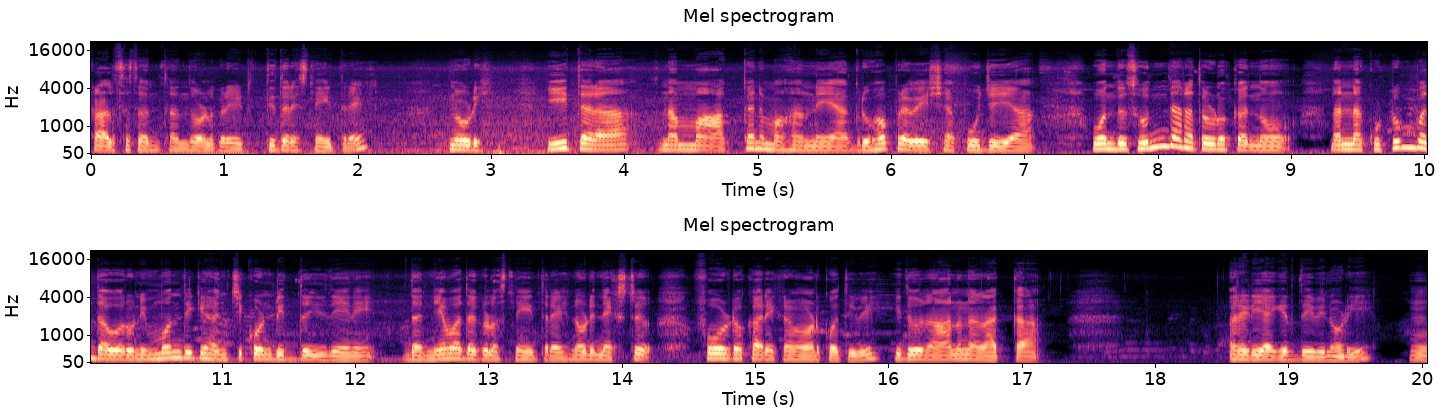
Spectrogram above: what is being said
ಕಳಸ ತಂತಂದು ಒಳಗಡೆ ಇಡ್ತಿದ್ದಾರೆ ಸ್ನೇಹಿತರೆ. ನೋಡಿ, ಈ ಥರ ನಮ್ಮ ಅಕ್ಕನ ಮಹನೆಯ ಗೃಹ ಪ್ರವೇಶ ಪೂಜೆಯ ಒಂದು ಸುಂದರ ತುಣುಕನ್ನು ನನ್ನ ಕುಟುಂಬದವರು ನಿಮ್ಮೊಂದಿಗೆ ಹಂಚಿಕೊಂಡಿದ್ದೇನೆ. ಧನ್ಯವಾದಗಳು ಸ್ನೇಹಿತರೆ. ನೋಡಿ ನೆಕ್ಸ್ಟ್ ಫೋಟೋ ಕಾರ್ಯಕ್ರಮ ಮಾಡ್ಕೋತೀವಿ. ಇದು ನಾನು, ನನ್ನ ಅಕ್ಕ. ರೆಡಿಯಾಗಿರ್ತೀವಿ ನೋಡಿ. ಹ್ಞೂ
